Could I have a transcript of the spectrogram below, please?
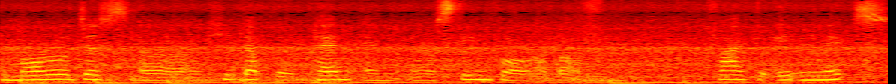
Tomorrow just uh, heat up the pan and uh, steam for about 5 to 8 minutes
